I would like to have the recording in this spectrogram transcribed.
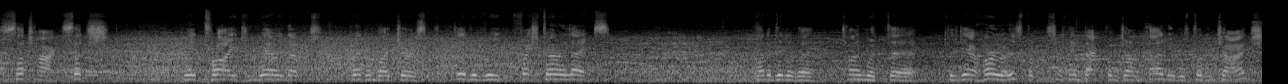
Such heart, such great pride in wearing that red and white jersey. David Reid, fresh pair of legs. Had a bit of a time with uh, Kildare hurlers, but came back when John Kiely was put in charge.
